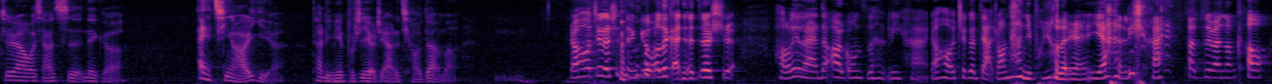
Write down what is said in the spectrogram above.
这让我想起那个《爱情而已》，它里面不是也有这样的桥段吗？然后这个事情给我的感觉就是，好利来的二公子很厉害，然后这个假装他女朋友的人也很厉害，他居然能靠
